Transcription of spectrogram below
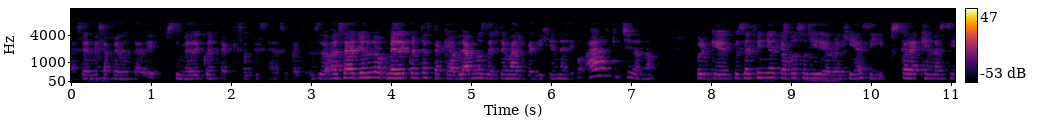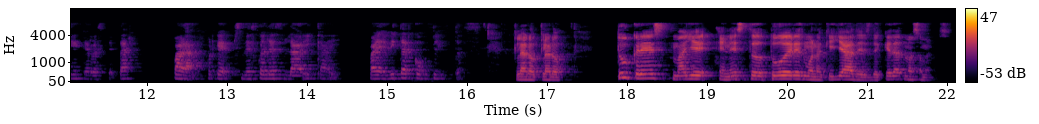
hacerme esa pregunta de si me doy cuenta que son cristianos o católicos. O sea, yo me doy cuenta hasta que hablamos del tema religión y digo, ah, qué chido, ¿no? Porque pues al fin y al cabo son ideologías y pues cada quien las tiene que respetar para, porque pues, la escuela es laica y para evitar conflictos. Claro, claro. ¿Tú crees, Maye, en esto, tú eres monaquilla desde qué edad más o menos?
